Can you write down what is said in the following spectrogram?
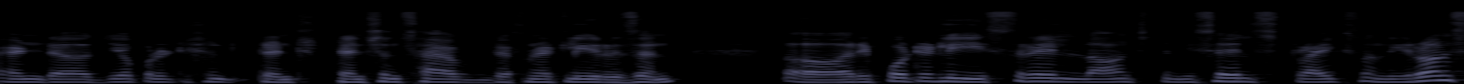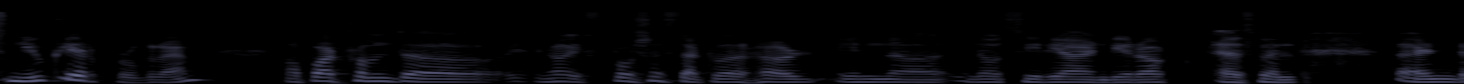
and uh, geopolitical ten tensions have definitely risen. Uh, reportedly, Israel launched missile strikes on Iran's nuclear program. Apart from the you know explosions that were heard in uh, you know Syria and Iraq as well, and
